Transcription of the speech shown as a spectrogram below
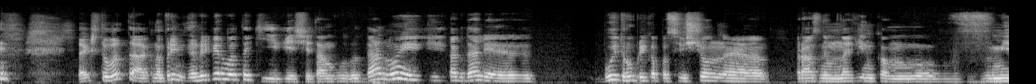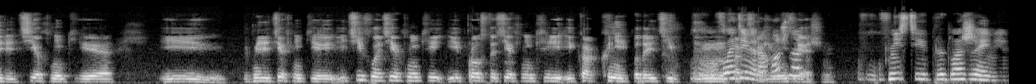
Так что вот так. Например, например, вот такие вещи там будут, да, ну и, и так далее. Будет рубрика, посвященная разным новинкам в мире техники и в мире техники и тифлотехники, и просто техники, и как к ней подойти. Владимир, а можно внести предложение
